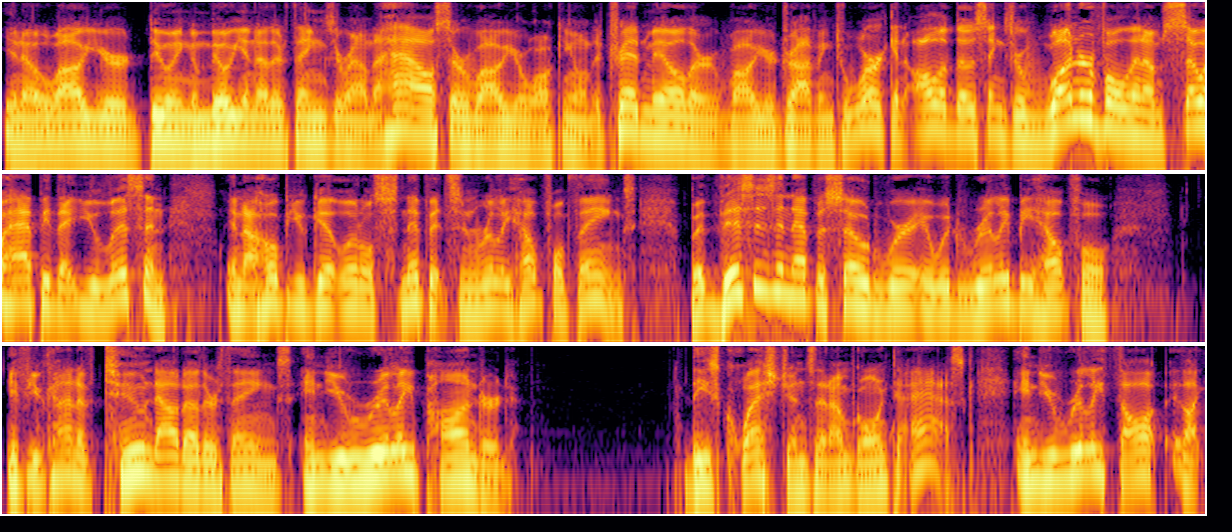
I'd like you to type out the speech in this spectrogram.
you know, while you're doing a million other things around the house or while you're walking on the treadmill or while you're driving to work. And all of those things are wonderful. And I'm so happy that you listen. And I hope you get little snippets and really helpful things. But this is an episode where it would really be helpful if you kind of tuned out other things and you really pondered these questions that I'm going to ask. And you really thought like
